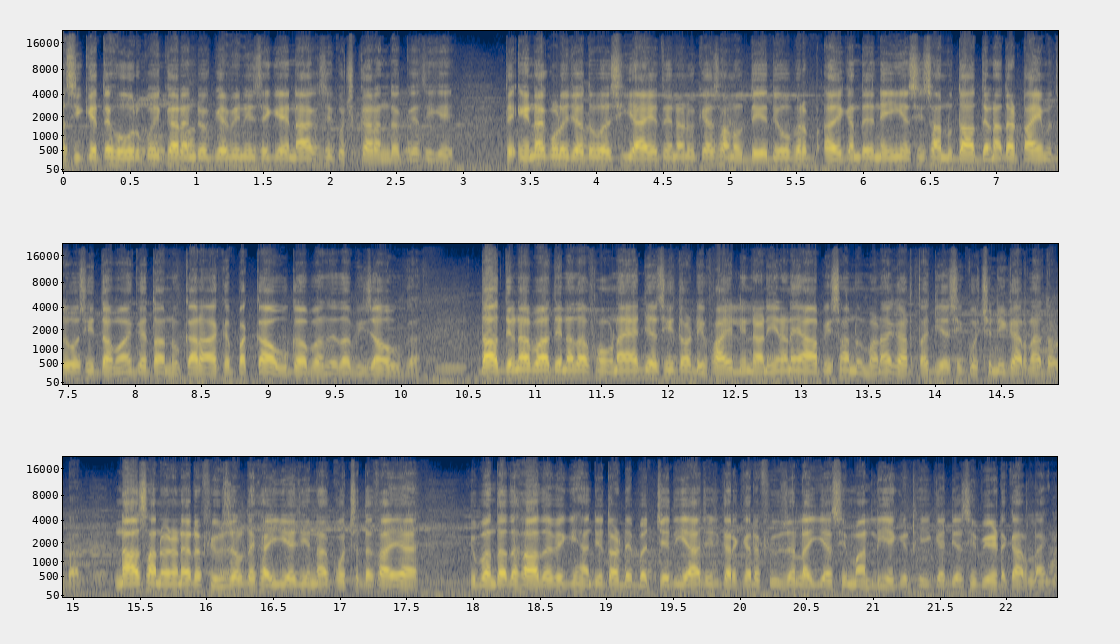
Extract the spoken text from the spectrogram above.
ਅਸੀਂ ਕਿਤੇ ਹੋਰ ਕੋਈ ਕਰਨ ਜੋਗੇ ਵੀ ਨਹੀਂ ਸੀਗੇ ਨਾ ਅਸੀਂ ਕੁਝ ਕਰਨ ਜੋਗੇ ਸੀਗੇ। ਤੇ ਇਹਨਾਂ ਕੋਲੇ ਜਦੋਂ ਅਸੀਂ ਆਏ ਤੇ ਇਹਨਾਂ ਨੂੰ ਕਿਹਾ ਸਾਨੂੰ ਦੇ ਦਿਓ ਫਿਰ ਇਹ ਕਹਿੰਦੇ ਨਹੀਂ ਅਸੀਂ ਸਾਨੂੰ 10 ਦਿਨਾਂ ਦਾ ਟਾਈਮ ਦਿਓ ਅਸੀਂ ਦਵਾਂਗੇ ਤੁਹਾਨੂੰ ਕਰਾ ਕੇ ਪੱਕਾ ਆਊਗਾ ਬੰਦੇ ਦਾ ਵੀਜ਼ਾ ਆਊਗਾ 10 ਦਿਨਾਂ ਬਾਅਦ ਇਹਨਾਂ ਦਾ ਫੋਨ ਆਇਆ ਜੀ ਅਸੀਂ ਤੁਹਾਡੀ ਫਾਈਲ ਨਹੀਂ ਲਾਣੀ ਇਹਨਾਂ ਨੇ ਆਪ ਹੀ ਸਾਨੂੰ ਮਨਾ ਕਰਤਾ ਜੀ ਅਸੀਂ ਕੁਝ ਨਹੀਂ ਕਰਨਾ ਤੁਹਾਡਾ। ਨਾ ਸਾਨੂੰ ਇਹਨਾਂ ਨੇ ਰਿਫਿਊਜ਼ਲ ਦਿਖਾਈ ਹੈ ਜੀ ਨਾ ਕੁਝ ਦਿਖਾਇਆ ਕਿ ਬੰਦਾ ਦਿਖਾ ਦੇਵੇ ਕਿ ਹਾਂਜੀ ਤੁਹਾਡੇ ਬੱਚੇ ਦੀ ਆਹ ਚੀਜ਼ ਕਰਕੇ ਰਿਫਿਊਜ਼ਲ ਆਈ ਹੈ ਅਸੀਂ ਮੰਨ ਲਈਏ ਕਿ ਠੀਕ ਹੈ ਜੀ ਅਸੀਂ ਵੇਟ ਕਰ ਲਾਂਗੇ।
